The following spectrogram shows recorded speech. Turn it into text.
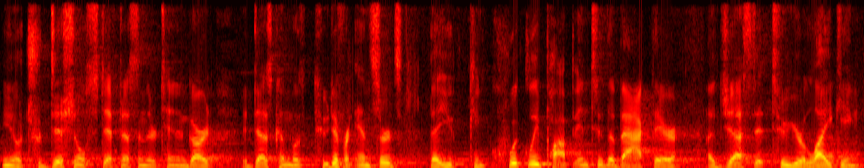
you know, traditional stiffness in their tendon guard, it does come with two different inserts that you can quickly pop into the back there, adjust it to your liking.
